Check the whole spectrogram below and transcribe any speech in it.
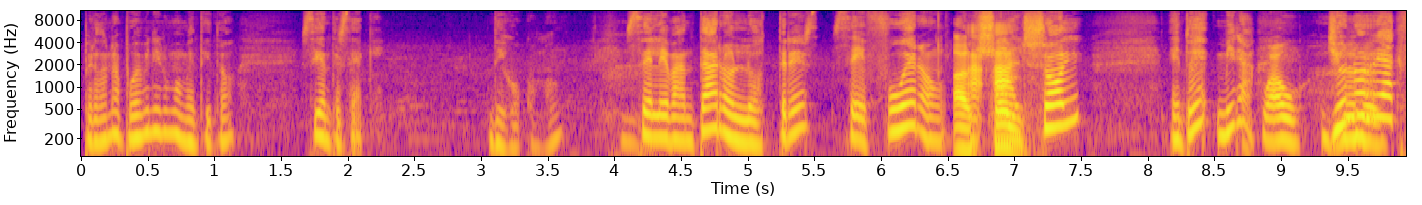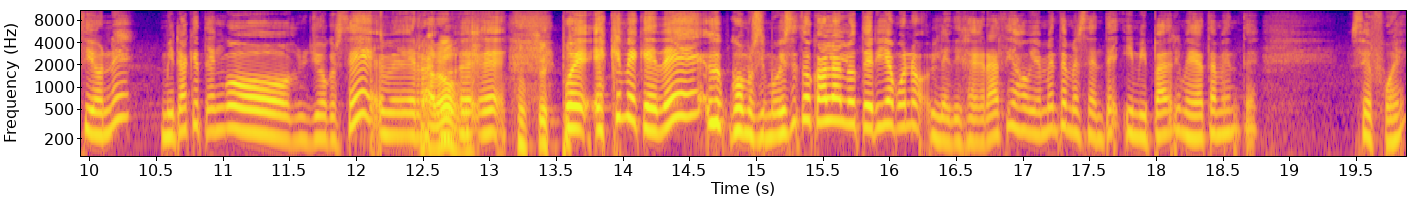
perdona, ¿puede venir un momentito? Siéntese aquí. Digo, ¿cómo? Se levantaron los tres, se fueron Al a- sol. al sol, Entonces, mira, Guau. yo no reaccioné. Mira que tengo, yo qué sé, eh, Claro. eh, eh, pues es que me quedé como si me hubiese tocado la lotería. Bueno, le dije gracias, obviamente me senté y mi padre inmediatamente se fue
